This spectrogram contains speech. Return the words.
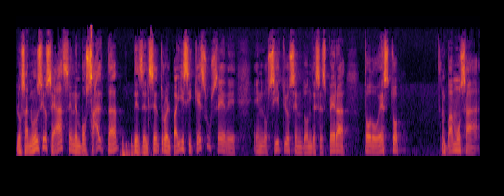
Los anuncios se hacen en voz alta desde el centro del país. ¿Y qué sucede en los sitios en donde se espera todo esto? Vamos a,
